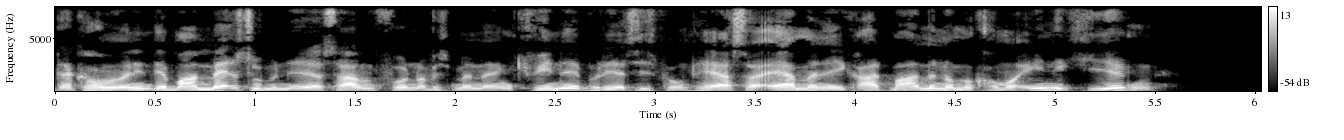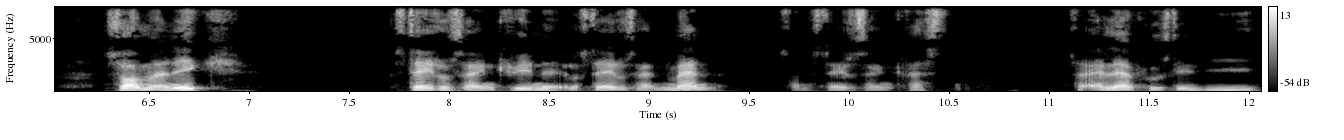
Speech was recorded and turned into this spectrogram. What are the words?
der kommer man ind, det er meget mandsdomineret samfund, og hvis man er en kvinde på det her tidspunkt her, så er man ikke ret meget. Men når man kommer ind i kirken, så er man ikke status af en kvinde eller status af en mand, som status af en kristen. Så alle er pludselig lige.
